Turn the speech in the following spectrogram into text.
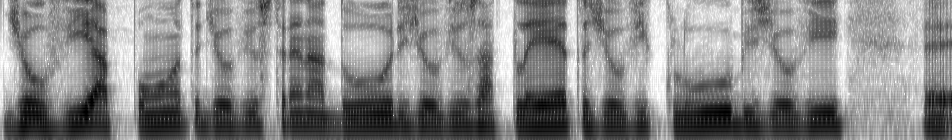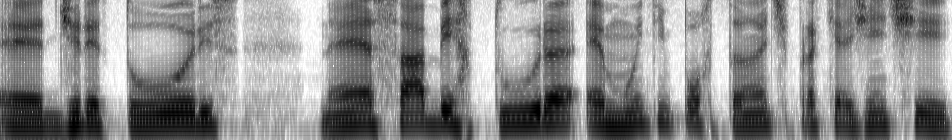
de ouvir a ponta, de ouvir os treinadores, de ouvir os atletas, de ouvir clubes, de ouvir é, é, diretores, né? essa abertura é muito importante para que a gente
